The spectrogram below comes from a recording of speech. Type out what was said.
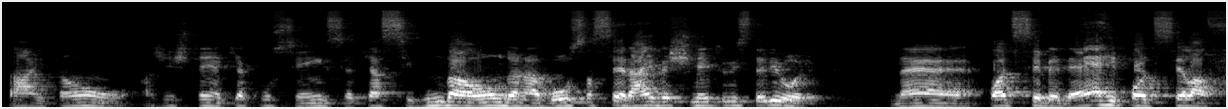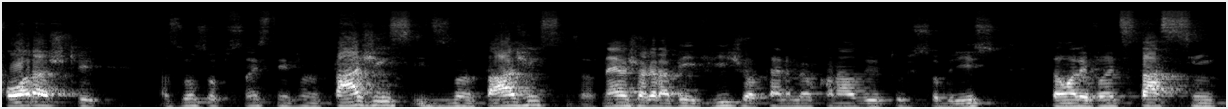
Tá? Então, a gente tem aqui a consciência que a segunda onda na Bolsa será investimento no exterior. Né? Pode ser BDR, pode ser lá fora, acho que as duas opções têm vantagens e desvantagens. Né? Eu já gravei vídeo até no meu canal do YouTube sobre isso. Então, a Levante está sim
